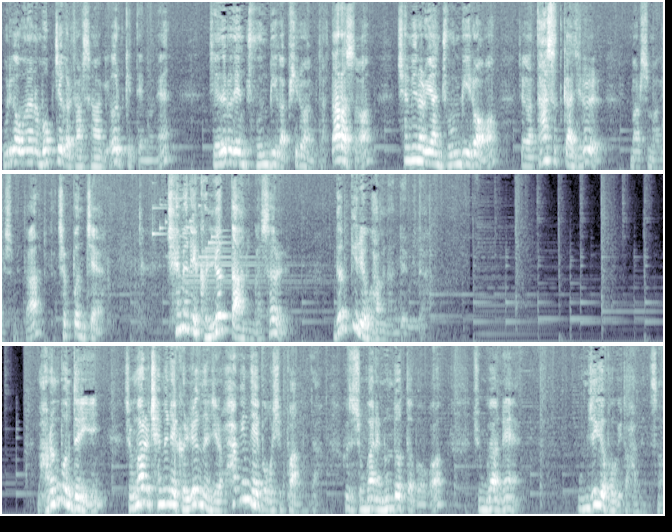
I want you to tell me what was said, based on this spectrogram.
우리가 원하는 목적을 달성하기 어렵기 때문에 제대로 된 준비가 필요합니다. 따라서 최면을 위한 준비로 제가 다섯 가지를 말씀하겠습니다. 첫 번째, 최면에 걸렸다 하는 것을 느끼려고 하면 안 됩니다. 많은 분들이 정말 최면에 걸렸는지를 확인해 보고 싶어 합니다. 그래서 중간에 눈도 떠보고 중간에 움직여 보기도 하면서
